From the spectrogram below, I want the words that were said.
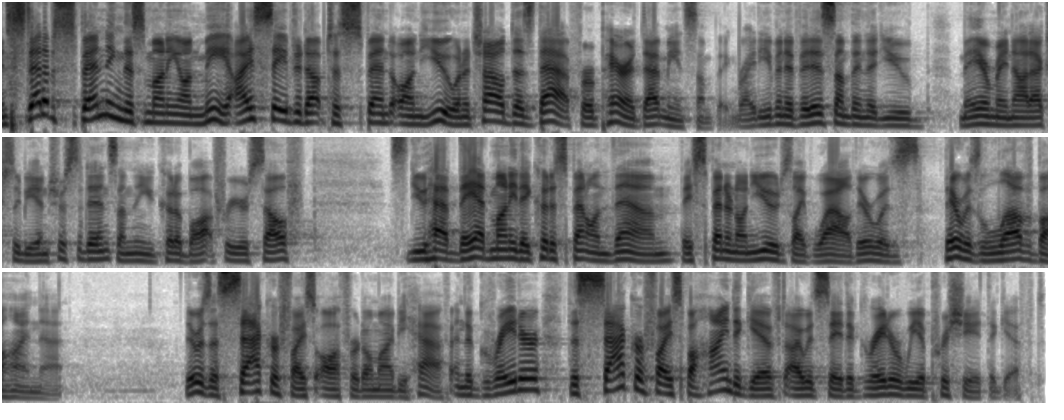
Instead of spending this money on me, I saved it up to spend on you. And a child does that for a parent, that means something, right? Even if it is something that you may or may not actually be interested in, something you could have bought for yourself. You have, they had money they could have spent on them. They spent it on you. It's like, wow, there was, there was love behind that. There was a sacrifice offered on my behalf. And the greater the sacrifice behind a gift, I would say, the greater we appreciate the gift.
